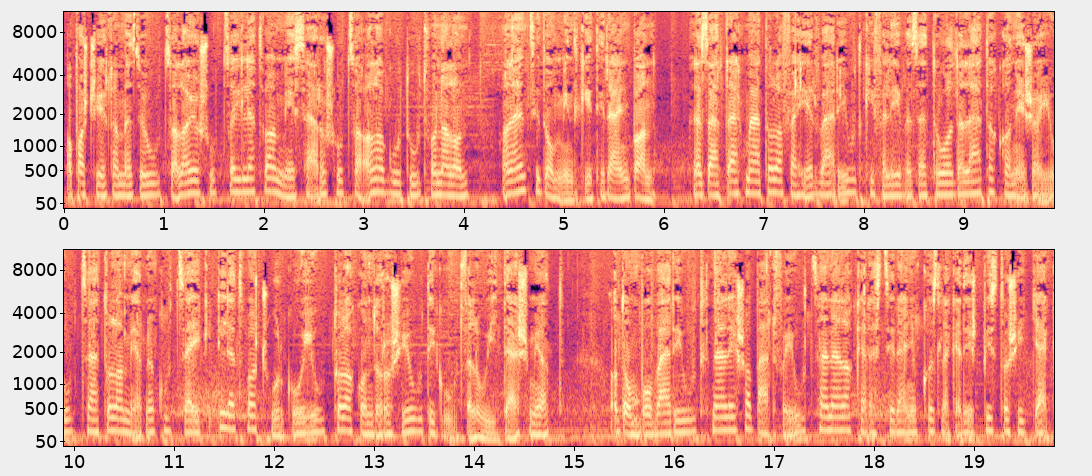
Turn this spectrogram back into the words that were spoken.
a Pacsirtamező utca Lajos utca, illetve a Mészáros utca Alagút útvonalon, a Láncidon mindkét irányban. Lezárták mától a Fehérvári út kifelé vezető oldalát a Kanizsai utcától a Mérnök utcáig, illetve a Csurgói úttól a Kondorosi útig útfelújítás miatt. A Dombóvári útnál és a Bártfai utcánál a keresztirányú közlekedést biztosítják,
